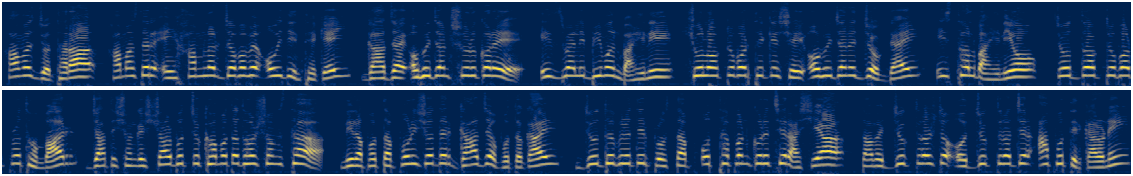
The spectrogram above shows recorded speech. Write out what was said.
হামাস যোদ্ধারা। হামাসের এই হামলার জবাবে ওই দিন থেকেই গাজায় অভিযান শুরু করে ইসরায়েলি বিমান বাহিনী। ষোলো অক্টোবর থেকে সেই অভিযানে যোগ দেয় স্থল বাহিনীও চোদ্দ অক্টোবর প্রথমবার জাতিসংঘের সর্বোচ্চ ক্ষমতাধর সংস্থা নিরাপত্তা পরিষদের গাজা উপত্যকায় যুদ্ধবিরতির প্রস্তাব উত্থাপন করেছে রাশিয়া। তবে যুক্তরাষ্ট্র ও যুক্তরাজ্যের আপত্তির কারণে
